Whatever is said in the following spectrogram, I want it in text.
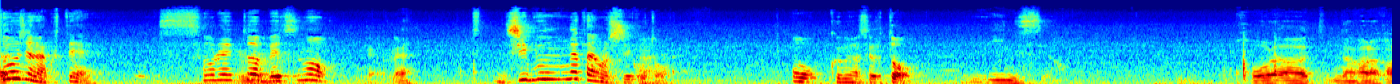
そうじゃなくてそれとは別のだよね。自分が楽しいことを組み合わせるといいんですよこれはなかなか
